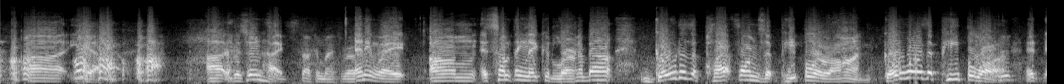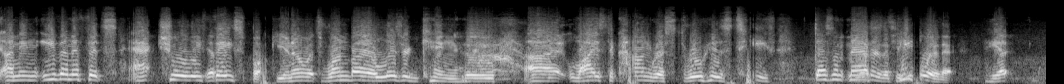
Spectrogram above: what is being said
uh, yeah. Uh, Gesundheit. stuck in my throat. Anyway, um, it's something they could learn about. Go to the platforms that people are on. Go where the people are. It, I mean, even if it's actually Facebook, you know, it's run by a lizard king who uh, lies to Congress through his teeth. Doesn't matter. Yes, the teeth. people are there. He,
